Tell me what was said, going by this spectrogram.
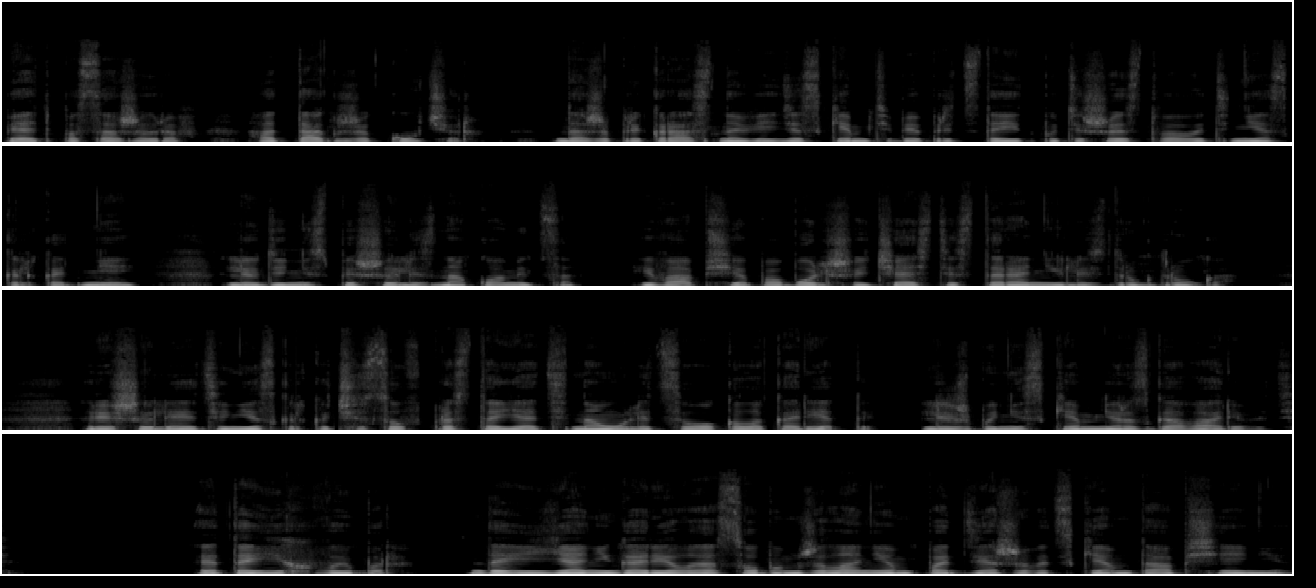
Пять пассажиров, а также кучер. Даже прекрасно видя, с кем тебе предстоит путешествовать несколько дней, люди не спешили знакомиться и вообще по большей части сторонились друг друга. Решили эти несколько часов простоять на улице около кареты, лишь бы ни с кем не разговаривать. Это их выбор, да и я не горела особым желанием поддерживать с кем-то общение.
